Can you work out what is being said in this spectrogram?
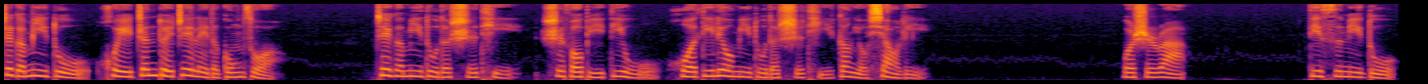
这个密度会针对这类的工作。这个密度的实体是否比第五或第六密度的实体更有效力？我是 Ra。第四密度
